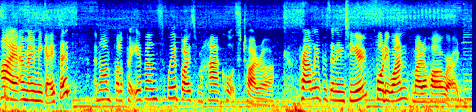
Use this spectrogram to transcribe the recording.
Hi, I'm Amy Gayford, And I'm Philippa Evans. We're both from Harcourts Tairua. proudly presenting to you 41 Motuhoa Road.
